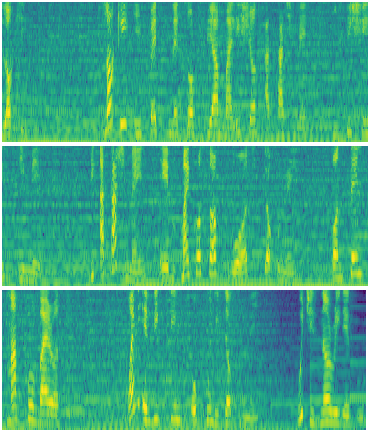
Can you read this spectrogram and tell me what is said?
Locky. Locky infects network via malicious attachment in phishing email. The attachment, a Microsoft Word document, contain macroviruses. When a victim opens the document, which is not readable,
